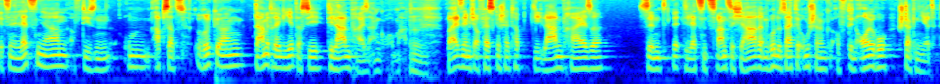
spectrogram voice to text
jetzt in den letzten Jahren auf diesen um Absatzrückgang damit reagiert, dass sie die Ladenpreise angehoben hat. Mhm. Weil sie nämlich auch festgestellt hat, die Ladenpreise sind die letzten 20 Jahre im Grunde seit der Umstellung auf den Euro stagniert.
